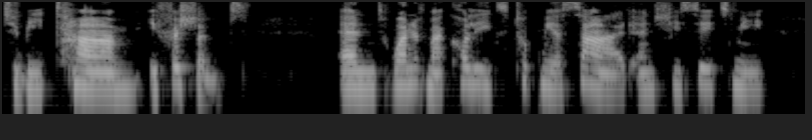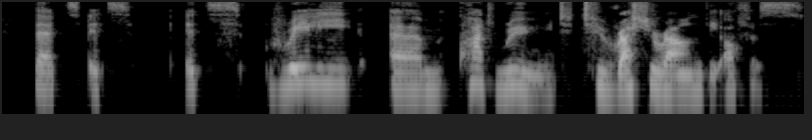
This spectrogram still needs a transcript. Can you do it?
to be time efficient. And one of my colleagues took me aside and she said to me that it's it's really um, quite rude to rush around the office.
